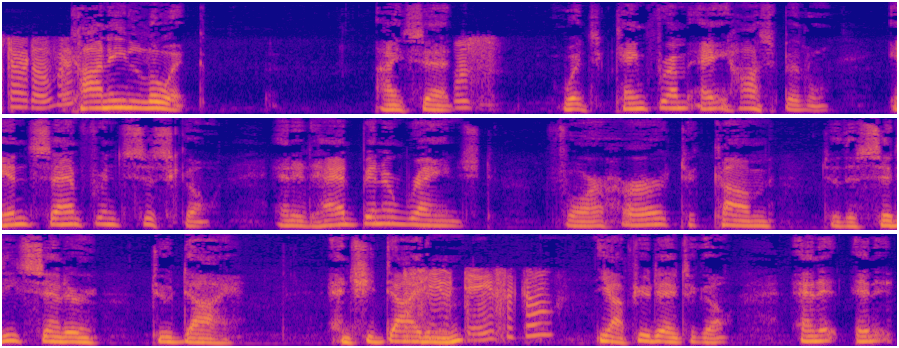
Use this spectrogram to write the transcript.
Start over. Connie Lewick, I said. Was which came from a hospital in San Francisco, and it had been arranged for her to come to the city center to die. And she died a few in, days ago. yeah, a few days ago. And it, and it,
